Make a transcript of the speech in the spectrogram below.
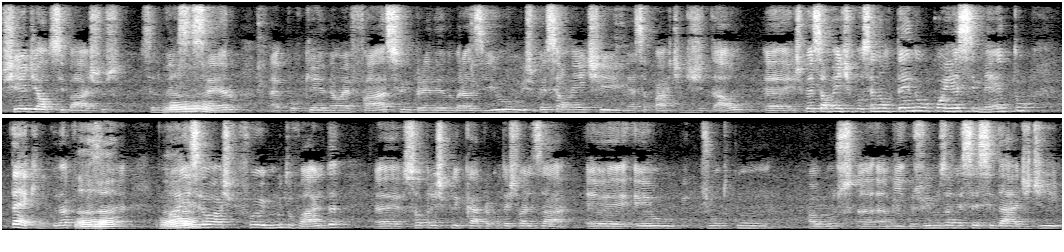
cheia de altos e baixos, sendo bem uhum. sincero, é, porque não é fácil empreender no Brasil, especialmente nessa parte digital, é, especialmente você não tendo o conhecimento técnico da coisa. Uhum. Né? Mas uhum. eu acho que foi muito válida. É, só para explicar, para contextualizar, é, eu, junto com alguns amigos, vimos a necessidade de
